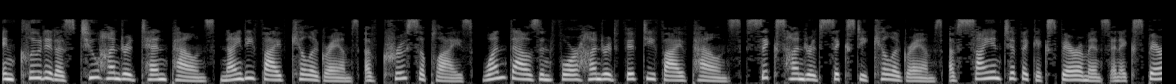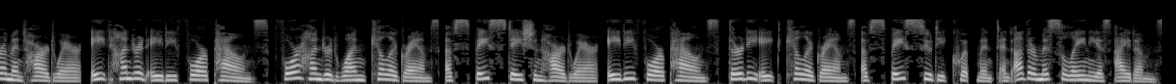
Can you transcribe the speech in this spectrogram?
Included is 210 pounds 95 kilograms of crew supplies, 1,455 pounds 660 kilograms of scientific experiments and experiment hardware, 884 pounds 401 kilograms of space station hardware, 84 pounds 38 kilograms of spacesuit equipment and other miscellaneous items.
